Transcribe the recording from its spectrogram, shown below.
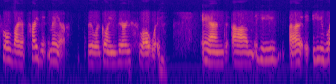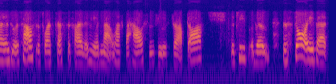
pulled by a pregnant mare. They were going very slowly. And um, he uh, he went into his house. His wife testified that he had not left the house since he was dropped off. The people, the the story that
